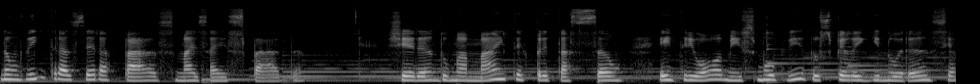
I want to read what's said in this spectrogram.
não vim trazer a paz, mas a espada, gerando uma má interpretação entre homens movidos pela ignorância,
